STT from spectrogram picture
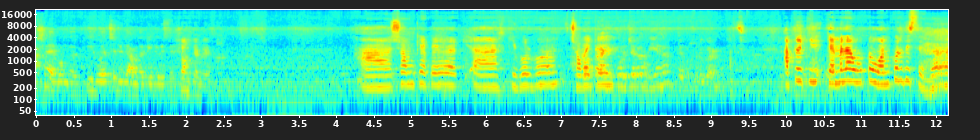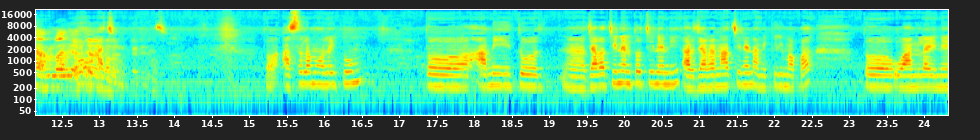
আসা এবং কি হয়েছে যদি আমাদেরকে একটু সংক্ষেপে। সংক্ষেপে কি বলব? সবাইকে আপনার পরিচয়টা দিয়ে না তারপর শুরু করেন। আচ্ছা। আপনার কি ক্যামেরা ওটা অন করে দিচ্ছেন হ্যাঁ হ্যাঁ আমরা লাইভে আছি। আচ্ছা। তো আসসালামু আলাইকুম। তো আমি তো যারা চিনেন তো চিনেনি আর যারা না চিনেন আমি ক্রিম আপা তো অনলাইনে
